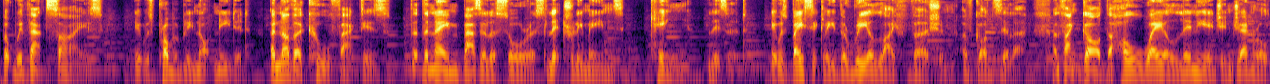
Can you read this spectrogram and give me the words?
But with that size, it was probably not needed. Another cool fact is that the name Basilosaurus literally means king lizard. It was basically the real-life version of Godzilla, and thank God the whole whale lineage in general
